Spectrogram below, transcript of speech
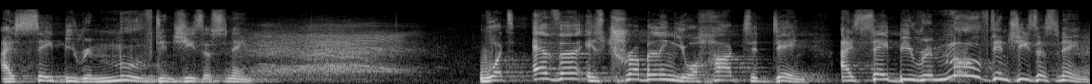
I say be removed in Jesus' name. Whatever is troubling your heart today, I say be removed in Jesus' name.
